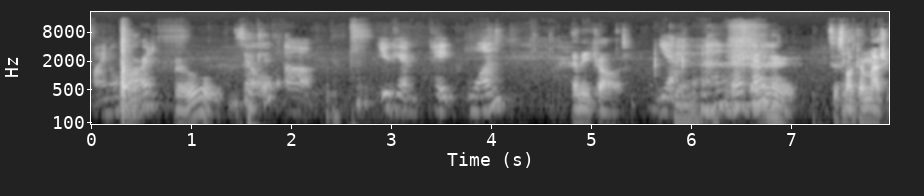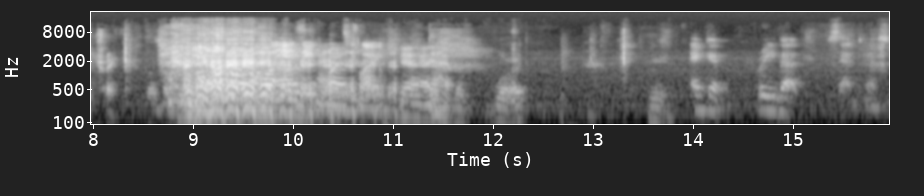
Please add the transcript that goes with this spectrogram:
final card. Oh, So um, you can pick one. any card. Yeah. Okay. Hey, is this like a magic trick? or any like. Yeah, I have a word. And can read that sentence.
